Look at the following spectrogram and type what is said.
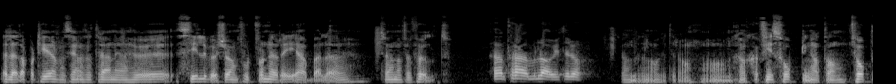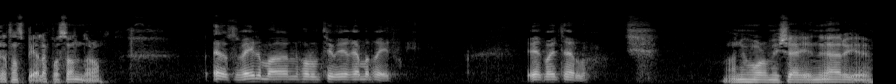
eller rapporteringen från senaste träningarna, hur Silver kör han fortfarande rehab eller tränar för fullt? Han tränar med laget idag. Andra laget idag. Ja, det kanske finns hoppning att han, förhoppning att han spelar på söndag då. Eller så vilar man honom till Real Madrid. Det vet man inte heller. Ja, nu har de i sig, nu är det ju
